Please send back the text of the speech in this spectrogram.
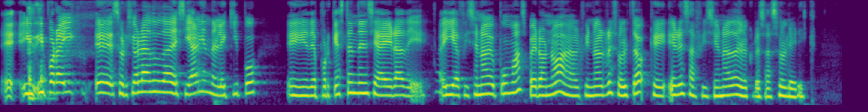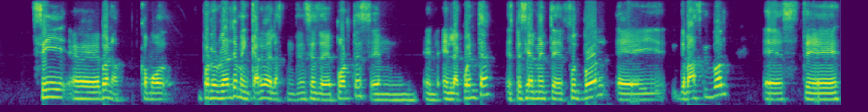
Eh, y, por ahí surgió la duda de si alguien del equipo de por qué es tendencia era de ahí aficionado de Pumas, pero no, al final resultó que eres aficionado del Cruz Azul, Eric. Sí, bueno, como por lo regular yo me encargo de las tendencias de deportes en, la cuenta, especialmente fútbol, eh, de básquetbol. Este,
